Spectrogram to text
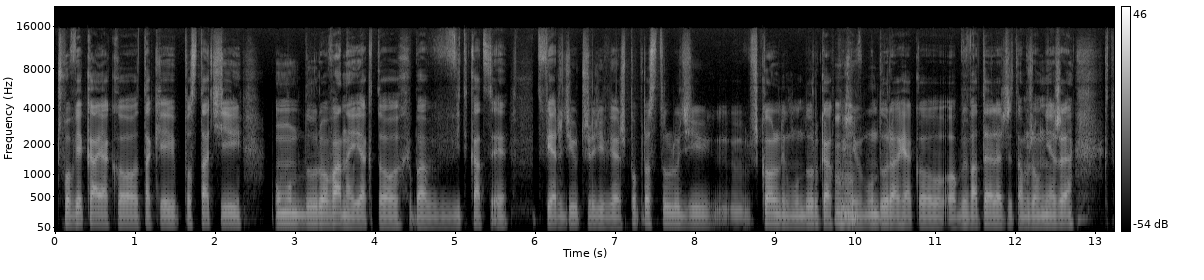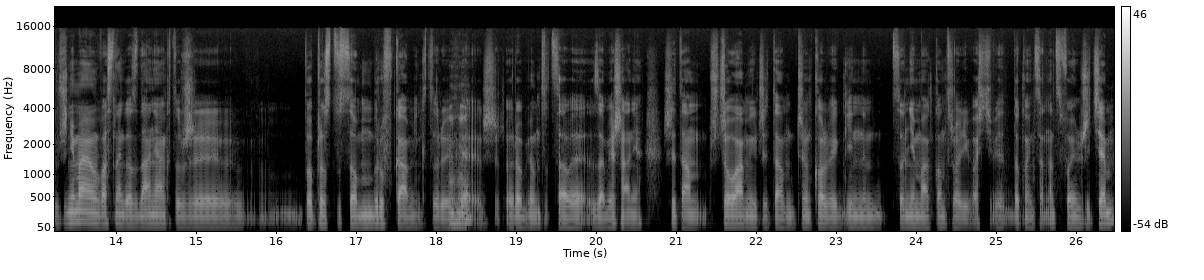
człowieka jako takiej postaci umundurowanej, jak to chyba Witkacy twierdził, czyli wiesz, po prostu ludzi w szkolnych mundurkach, mhm. później w mundurach jako obywatele czy tam żołnierze, którzy nie mają własnego zdania, którzy po prostu są mrówkami, które mhm. wiesz, robią to całe zamieszanie. Czy tam pszczołami, czy tam czymkolwiek innym, co nie ma kontroli właściwie do końca nad swoim życiem.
